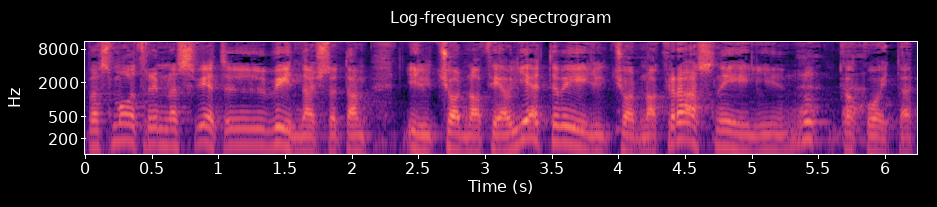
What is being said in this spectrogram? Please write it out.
посмотрим на свет, э, видно, что там или черно-фиолетовый, или черно-красный, или, ну, да, какой-то.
